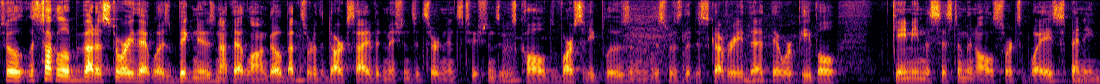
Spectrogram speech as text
So let's talk a little bit about a story that was big news not that long ago about sort of the dark side of admissions at certain institutions. It was called Varsity Blues, and this was the discovery that there were people gaming the system in all sorts of ways, spending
